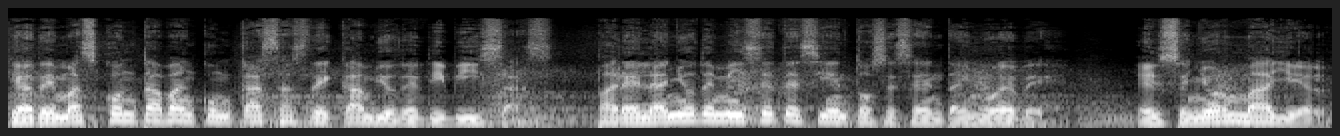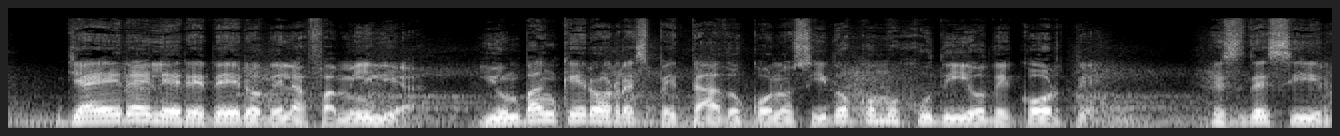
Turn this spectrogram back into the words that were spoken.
que además contaban con casas de cambio de divisas. Para el año de 1769, el señor Mayer ya era el heredero de la familia y un banquero respetado conocido como judío de corte, es decir,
